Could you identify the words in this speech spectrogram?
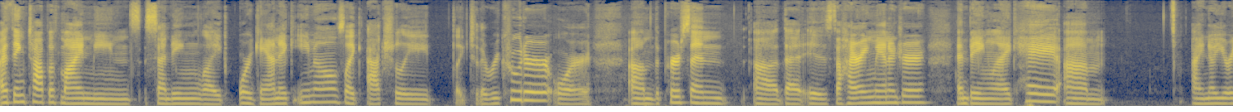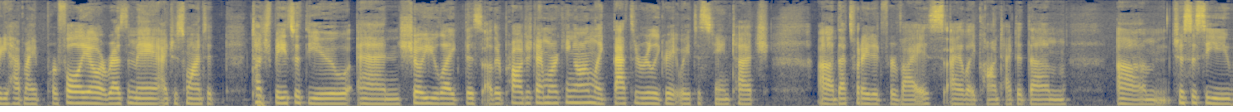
I think top of mind means sending like organic emails, like actually like to the recruiter or um, the person uh, that is the hiring manager and being like, hey, um, I know you already have my portfolio or resume. I just wanted to touch base with you and show you like this other project I'm working on. Like that's a really great way to stay in touch. Uh, that's what I did for Vice. I like contacted them um, just to see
